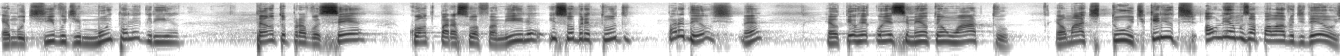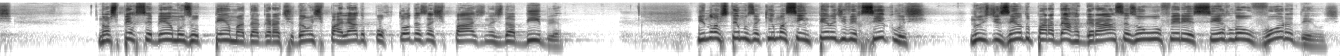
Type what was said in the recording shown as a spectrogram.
é motivo de muita alegria, tanto para você quanto para a sua família e sobretudo para Deus, né? É o teu reconhecimento, é um ato, é uma atitude. Queridos, ao lermos a palavra de Deus, nós percebemos o tema da gratidão espalhado por todas as páginas da Bíblia. E nós temos aqui uma centena de versículos nos dizendo para dar graças ou oferecer louvor a Deus.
